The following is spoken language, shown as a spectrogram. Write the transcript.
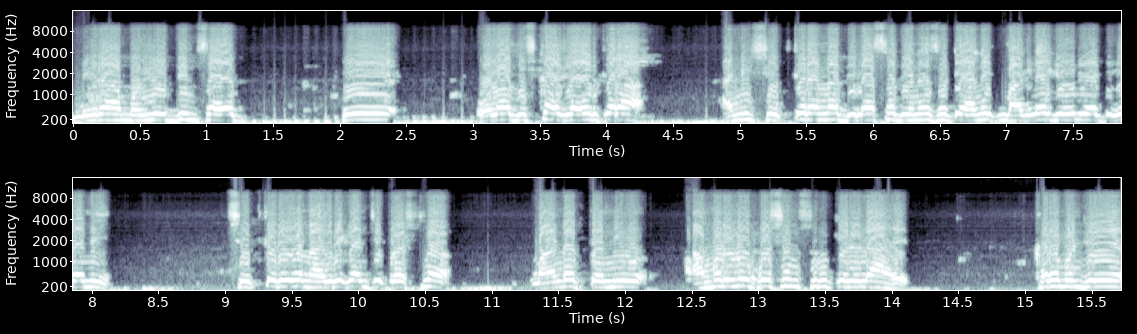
मीरा मोहिउद्दीन साहेब हे ओला दुष्काळ जाहीर करा आणि शेतकऱ्यांना दिलासा देण्यासाठी अनेक मागण्या घेऊन या ठिकाणी शेतकरी व नागरिकांचे प्रश्न मांडत त्यांनी आमरण उपोषण सुरू केलेलं आहे. खरं म्हणजे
